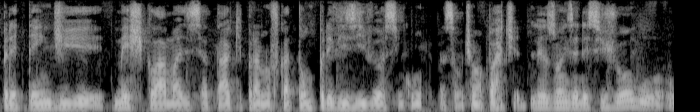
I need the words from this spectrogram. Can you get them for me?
pretende mesclar mais esse ataque para não ficar tão previsível assim como essa última partida. Lesões é nesse jogo, o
